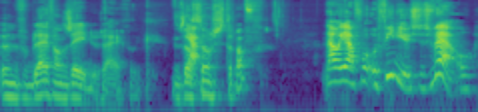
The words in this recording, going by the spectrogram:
Een verblijf aan zee dus eigenlijk. Is dat ja. zo'n straf? Nou ja, voor Ovidius dus wel.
